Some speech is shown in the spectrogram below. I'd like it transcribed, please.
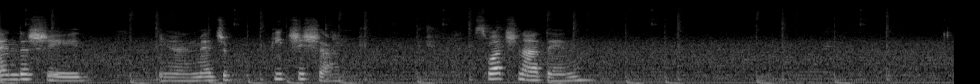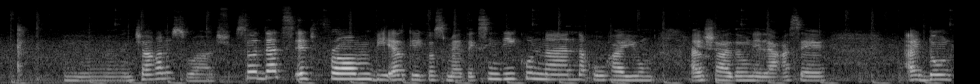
And the shade, yan, medyo peachy siya. Swatch natin. Ayan. Tsaka no swatch. So, that's it from BLK Cosmetics. Hindi ko na nakuha yung eyeshadow nila kasi I don't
